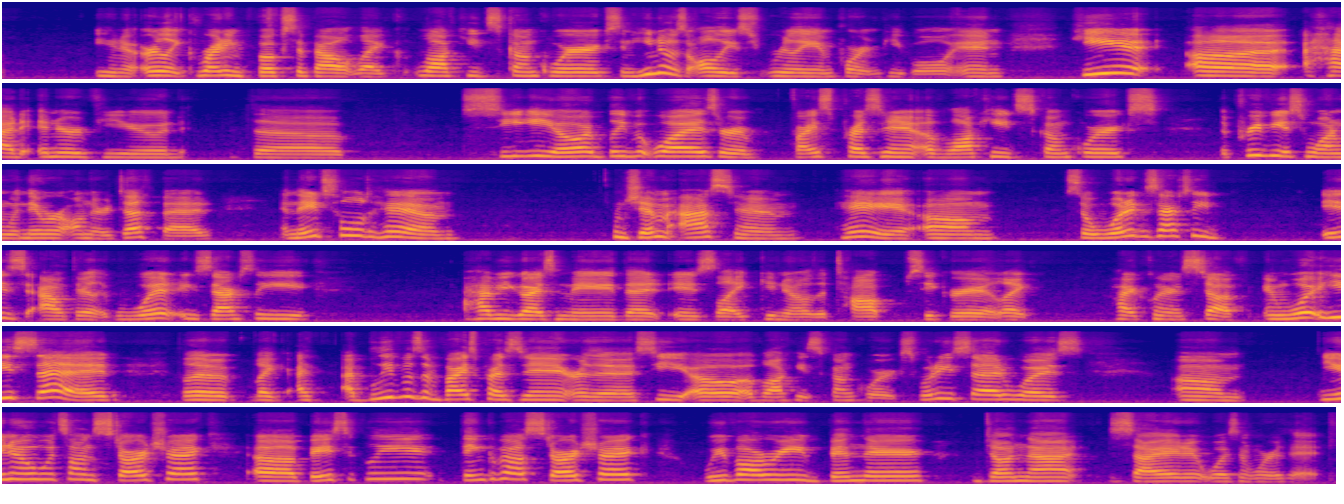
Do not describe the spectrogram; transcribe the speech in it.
you know, or like writing books about like Lockheed Skunk Works, and he knows all these really important people. And he uh, had interviewed the CEO, I believe it was, or vice president of Lockheed Skunk Works, the previous one when they were on their deathbed, and they told him. Jim asked him, "Hey, um, so what exactly is out there? Like, what exactly?" Have you guys made that is like you know the top secret like high clearance stuff? And what he said the like I, I believe was the vice president or the ceo of lockheed skunk works what he said was um you know what's on star trek? Uh basically think about star trek. We've already been there done that decided it wasn't worth it.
